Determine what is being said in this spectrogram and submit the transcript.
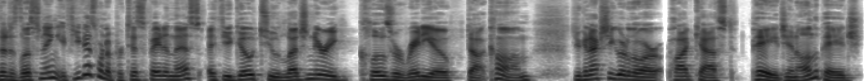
that is listening, if you guys want to participate in this, if you go to legendarycloserradio.com, you can actually go to our podcast page. And on the page,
